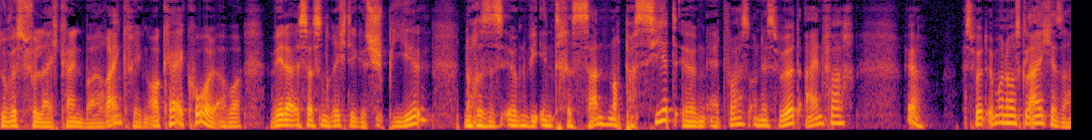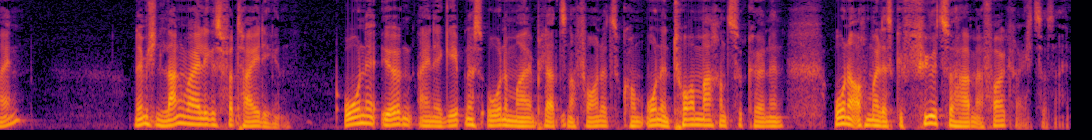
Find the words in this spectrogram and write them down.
Du wirst vielleicht keinen Ball reinkriegen. Okay, cool. Aber weder ist das ein richtiges Spiel, noch ist es irgendwie interessant, noch passiert irgendetwas und es wird einfach, ja, es wird immer nur das Gleiche sein. Nämlich ein langweiliges Verteidigen. Ohne irgendein Ergebnis, ohne mal einen Platz nach vorne zu kommen, ohne ein Tor machen zu können, ohne auch mal das Gefühl zu haben, erfolgreich zu sein.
